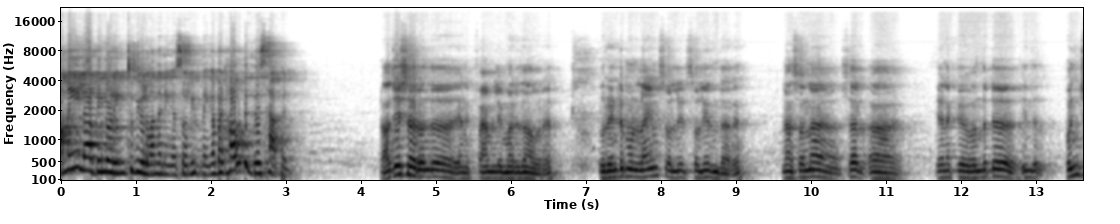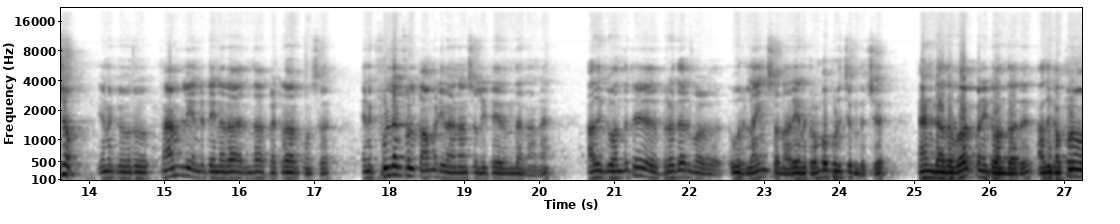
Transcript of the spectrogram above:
அமையல அப்படின்னு ஒரு இன்டர்வியூல வந்து நீங்க சொல்லியிருந்தீங்க. But how did this happen Rajesh sir வந்து எனக்கு ஃபேமிலி மாதிரி தான் அவர். ஒரு ரெண்டு மூணு லைன் சொல்லி சொல்லியிருந்தாரு. நான் சொன்னேன் சார் uh, எனக்கு வந்துட்டு இந்த கொஞ்சம் எனக்கு ஒரு ஃபேமிலி என்டர்டெய்னராக இருந்தால் பெட்டராக இருக்கும் சார் எனக்கு ஃபுல் அண்ட் ஃபுல் காமெடி வேணான்னு சொல்லிட்டே இருந்தேன் நான். அதுக்கு வந்துட்டு பிரதர் ஒரு லைன் சொன்னார் எனக்கு ரொம்ப பிடிச்சிருந்துச்சு. அண்ட் அதை ஒர்க் பண்ணிட்டு வந்தார். அதுக்கப்புறம்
